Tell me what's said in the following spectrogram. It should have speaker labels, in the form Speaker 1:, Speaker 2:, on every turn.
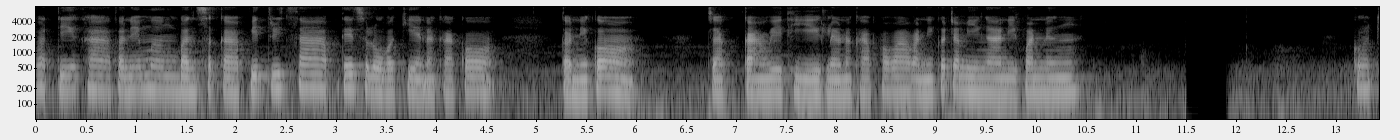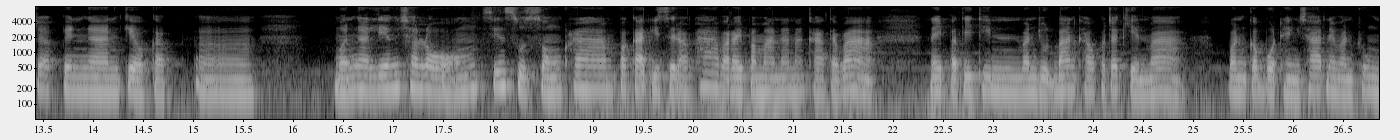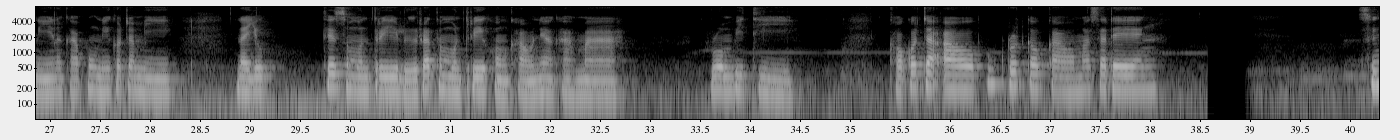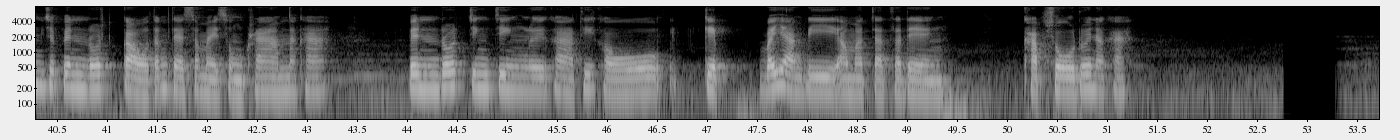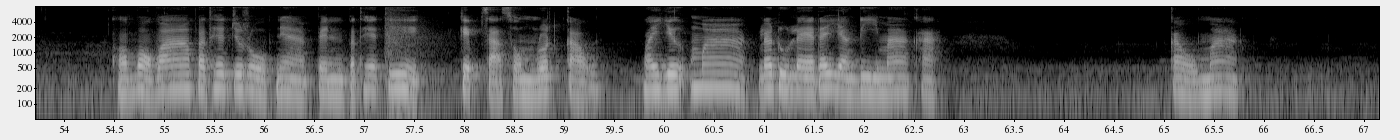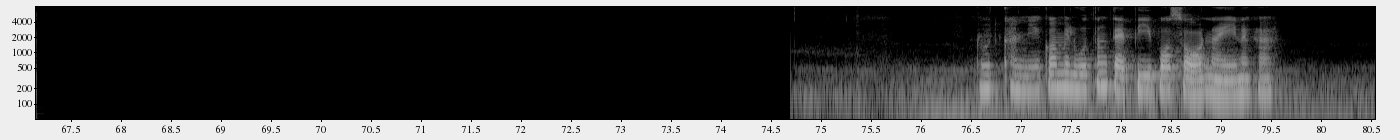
Speaker 1: วัสดีค่ะ ตอนนี้เมืองบันสกาปิตริซาประเทศสโลวาเกียนะคะ ก็ตอนนี้ก็จะกลางเวทีอีกแล้วนะคะ เพราะว่าวันนี้ก็จะมีงานอีกวันหนึ่งก็จะเป็นงานเกี่ยวกับเเหมือนงานเลี้ยงฉลอง สิ้นสุดสงครามประกาศอิสรภาพอะไรประมาณนั้นนะคะ แต่ว่าในปฏิทินวันหยุดบ้านเขาก็จะเขียนว่าวันกบฏแห่งชาติในวันพรุ่งนี้นะคะ พรุ่งนี้ก็จะมีนายก เทศมนตรีหรือรัฐมนตรีของเขาเนี่ยค่ะมาร่วมพิธี เขาก็จะเอาพวกรถเก่าๆมาแสดง ซึ่งจะเป็นรถเก่าตั้งแต่สมัยสงครามนะคะ เป็นรถจริงๆเลยค่ะ ที่เขาเก็บไว้อย่างดีเอามาจัดแสดงขับโชว์ด้วยนะคะ ขอบอกว่าประเทศยุโรปเนี่ยเป็นประเทศที่เก็บสะสมรถเก่า ไว้เยอะมาก แล้วดูแลได้อย่างดีมากค่ะ เก่ามากรถคันนี้ก็ไม่รู้ตั้งแต่ปีพศไหนนะคะ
